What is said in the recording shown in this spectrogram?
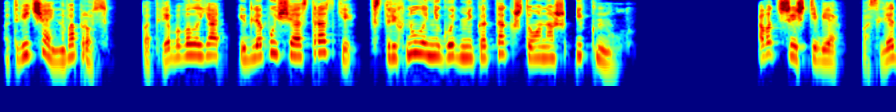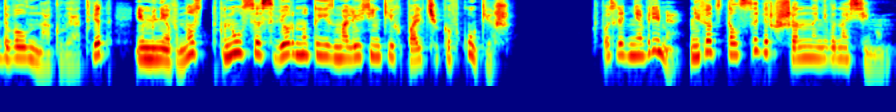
«Отвечай на вопрос», Потребовала я и для пущей острастки встряхнула негодника так, что он аж икнул. «А вот шиш тебе!» — последовал наглый ответ, и мне в нос ткнулся свернутый из малюсеньких пальчиков кукиш. В последнее время Нефёд стал совершенно невыносимым.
